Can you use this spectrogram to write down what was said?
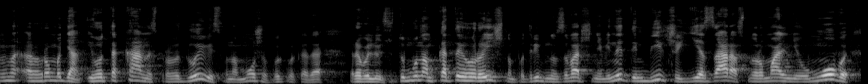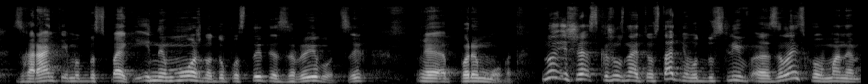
е, громадян. І от така несправедливість вона може викликати революцію. Тому нам категорично потрібно завершення війни. Тим більше є зараз нормальні умови з гарантіями безпеки, і не можна допустити зриву цих. Е, Перемовин. Ну і ще скажу, знаєте, останнє, от до слів е, Зеленського, в мене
